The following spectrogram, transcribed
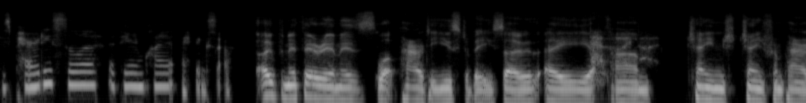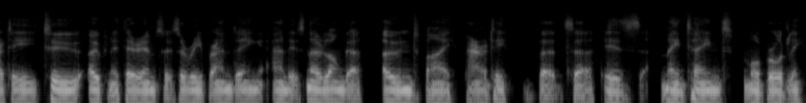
Is Parity still a Ethereum client? I think so. Open Ethereum is what Parity used to be. So a um, change change from Parity to Open Ethereum. So it's a rebranding and it's no longer owned by Parity, but uh, is maintained more broadly.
